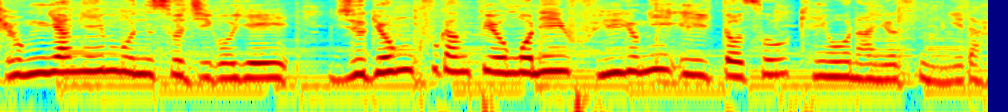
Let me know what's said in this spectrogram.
평양의 문수지구에 유경구강병원이 훌륭히 일떠서 개원하였습니다.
